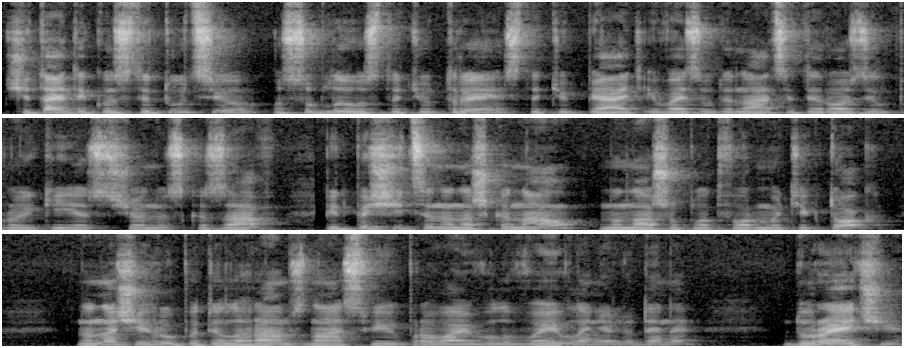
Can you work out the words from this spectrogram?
читайте Конституцію, особливо статтю 3, статтю 5 і весь 11 розділ, про який я щойно сказав. Підпишіться на наш канал, на нашу платформу TikTok, на наші групи Telegram «Знаю свої права і волевиявлення людини. До речі,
